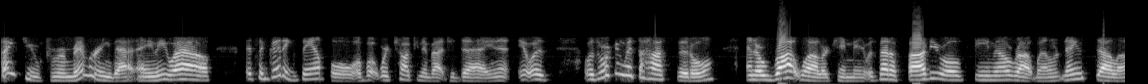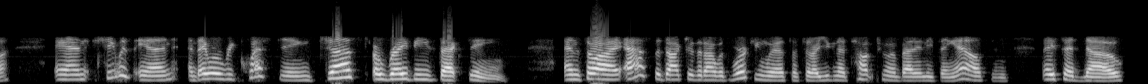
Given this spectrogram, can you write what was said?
Thank you for remembering that, Amy. Wow. It's a good example of what we're talking about today. And it, it was, I was working with the hospital and a Rottweiler came in. It was about a five year old female Rottweiler named Stella and she was in, and they were requesting just a rabies vaccine. And so I asked the doctor that I was working with, I said, Are you going to talk to him about anything else? And they said, No,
